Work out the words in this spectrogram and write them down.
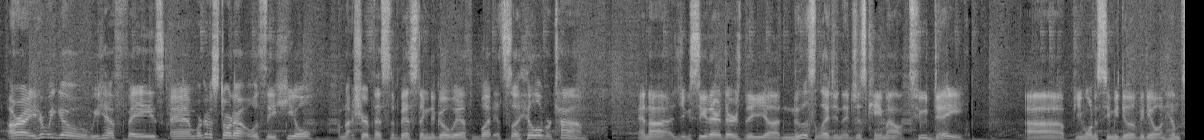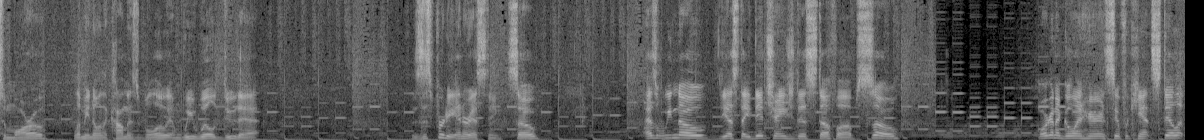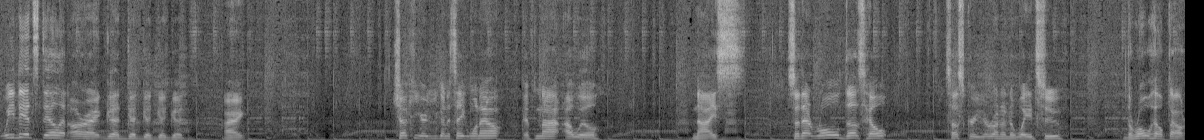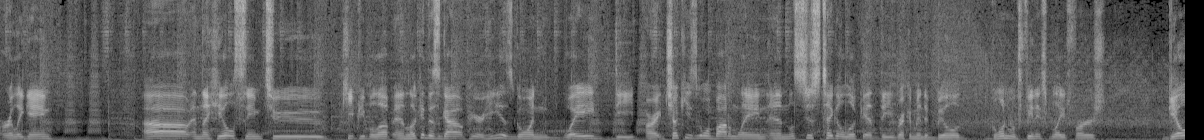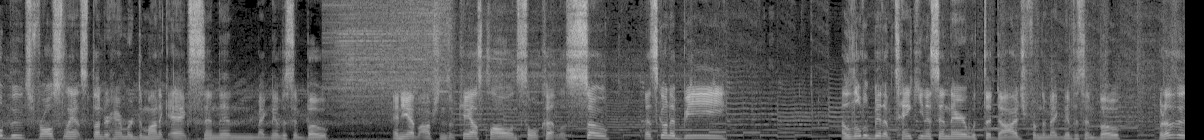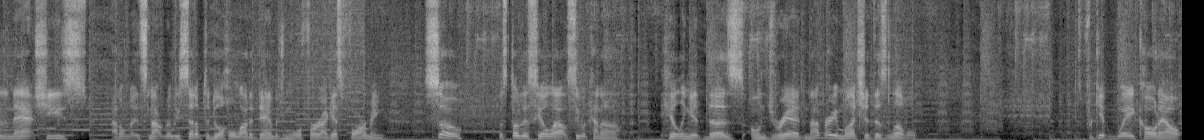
All right here we go. We have Faze, and we're gonna start out with the heal. I'm not sure if that's the best thing to go with but it's a heal over time. And uh, as you can see there there's the uh, newest legend that just came out today. Uh, if you want to see me do a video on him tomorrow let me know in the comments below and we will do that this is pretty interesting. So, as we know, yes, they did change this stuff up. So, we're gonna go in here and see if we can't steal it. We did steal it. All right, good, good, good, good, good. All right, Chucky, are you gonna take one out? If not, I will. Nice. So that roll does help. Tusker, you're running away too. The roll helped out early game. Uh, and the heals seem to keep people up. And look at this guy up here. He is going way deep. All right, Chucky's going bottom lane. And let's just take a look at the recommended build. Going with Phoenix Blade first. Gale Boots, Frost Lance, Thunderhammer, Demonic Axe, and then Magnificent Bow. And you have options of Chaos Claw and Soul Cutlass. So that's going to be a little bit of tankiness in there with the dodge from the Magnificent Bow. But other than that, she's I don't know, it's not really set up to do a whole lot of damage, more for, I guess, farming. So, let's throw this heal out, see what kind of healing it does on Dread. Not very much at this level. Forget Way called out.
